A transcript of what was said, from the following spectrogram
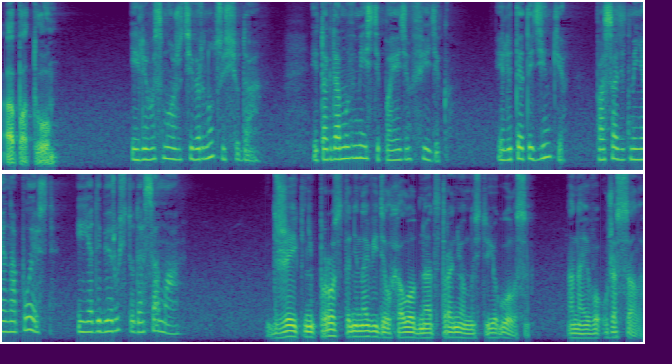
«А потом?» «Или вы сможете вернуться сюда, и тогда мы вместе поедем в Федик. Или Тед и Динки посадят меня на поезд, и я доберусь туда сама». Джейк не просто ненавидел холодную отстраненность ее голоса. Она его ужасала.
